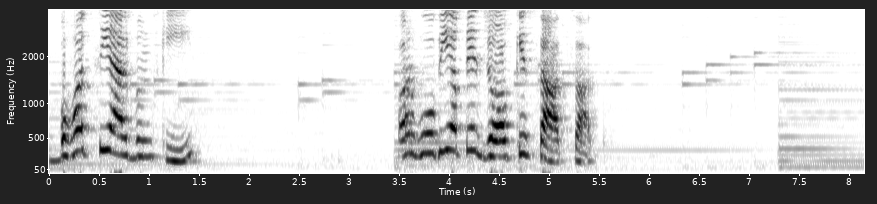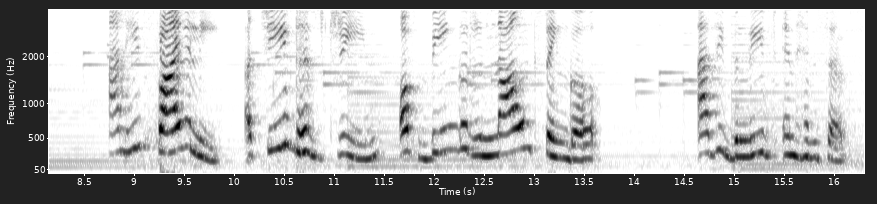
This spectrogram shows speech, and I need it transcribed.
बहुत सी एल्बम्स की और वो भी अपने जॉब के साथ साथ and he finally achieved his dream of being a renowned singer as he believed in himself.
